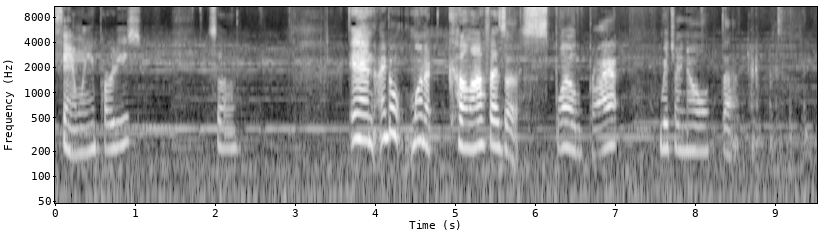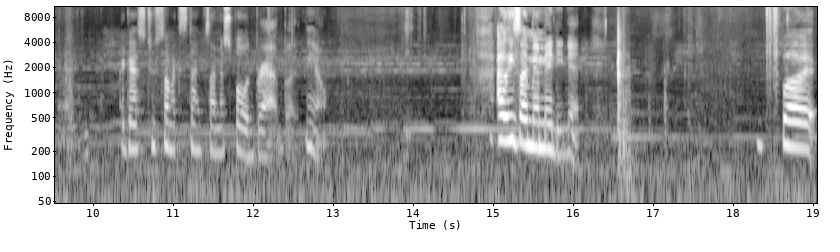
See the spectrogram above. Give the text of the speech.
family parties. So, and I don't want to come off as a spoiled brat, which I know that I guess to some extent I'm a spoiled brat, but you know, at least I'm admitting it. But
